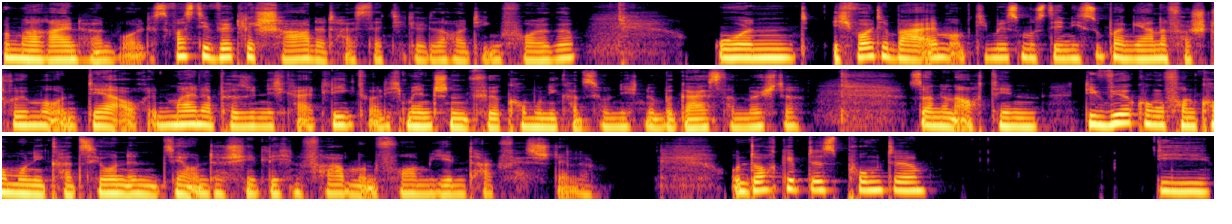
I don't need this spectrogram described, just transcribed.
und mal reinhören wolltest. Was dir wirklich schadet, heißt der Titel der heutigen Folge. Und ich wollte bei allem Optimismus, den ich super gerne verströme und der auch in meiner Persönlichkeit liegt, weil ich Menschen für Kommunikation nicht nur begeistern möchte, sondern auch den, die Wirkung von Kommunikation in sehr unterschiedlichen Farben und Formen jeden Tag feststelle. Und doch gibt es Punkte, die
